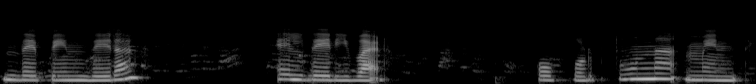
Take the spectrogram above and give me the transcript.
dependerá el derivar oportunamente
